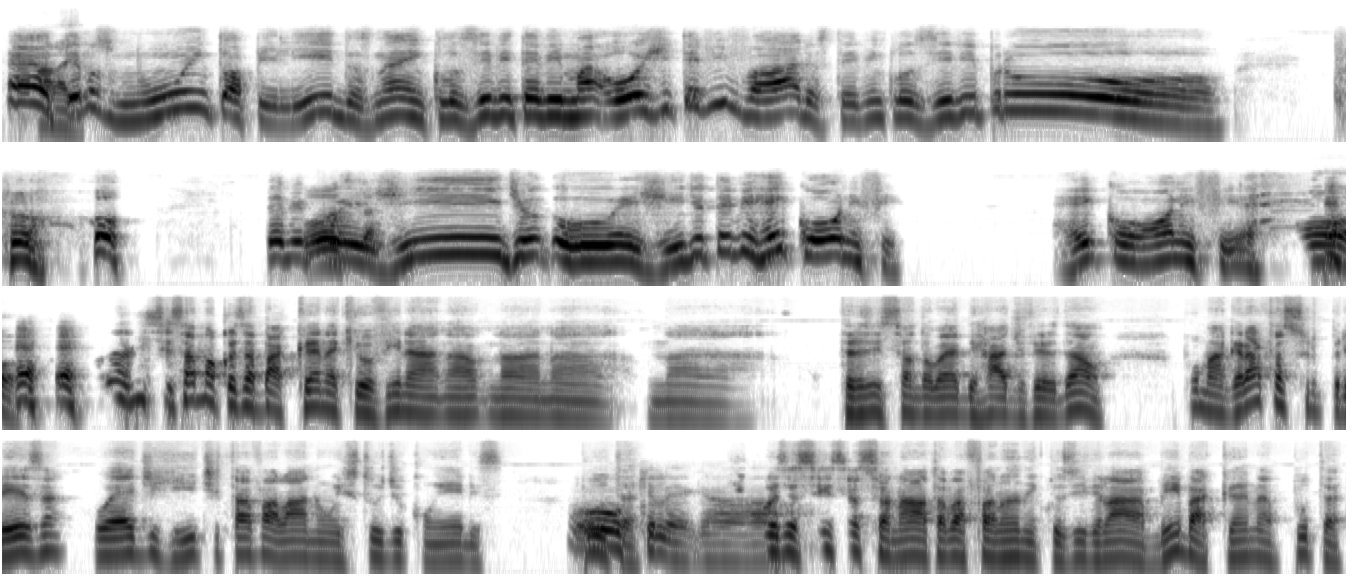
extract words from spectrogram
É, fala temos aí. muito apelidos, né? Inclusive teve hoje teve vários, teve inclusive pro pro Teve o Egídio, o Egídio teve Rei Conif. Rei Conif. Oh, você sabe uma coisa bacana que eu vi na, na, na, na transmissão da Web Rádio Verdão? Por uma grata surpresa, o Ed Hit estava lá no estúdio com eles. Puta, oh, que legal. Que coisa sensacional, tava falando, inclusive, lá, bem bacana. Puta,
